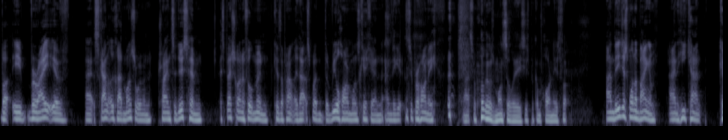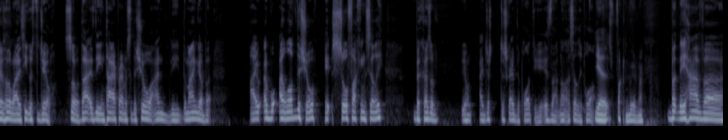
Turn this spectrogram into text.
but a variety of uh, scantily clad monster women try and seduce him, especially on a full moon, because apparently that's when the real hormones kick in and they get super horny. That's where all those monster ladies just become horny as fuck. and they just want to bang him, and he can't because otherwise he goes to jail. So that is the entire premise of the show and the, the manga. But I, I w- I love the show. It's so fucking silly because of you know I just described the plot to you. Is that not a silly plot? Yeah, it's fucking weird, man. But they have uh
